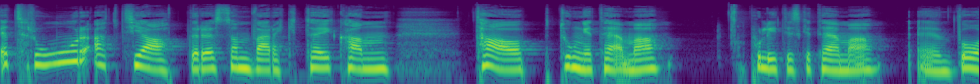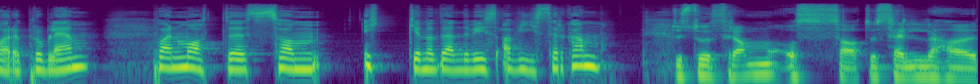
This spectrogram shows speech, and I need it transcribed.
Jeg tror at teateret som verktøy kan ta opp tunge tema, politiske tema, eh, våre problem, på en måte som ikke nødvendigvis aviser kan. Du sto fram og sa at du selv har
